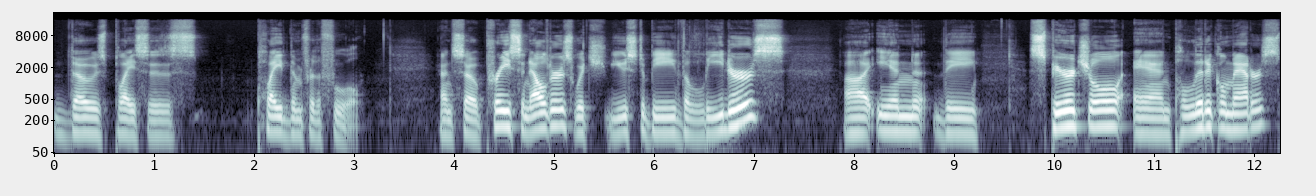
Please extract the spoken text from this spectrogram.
those places played them for the fool. And so priests and elders, which used to be the leaders, uh, in the spiritual and political matters.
